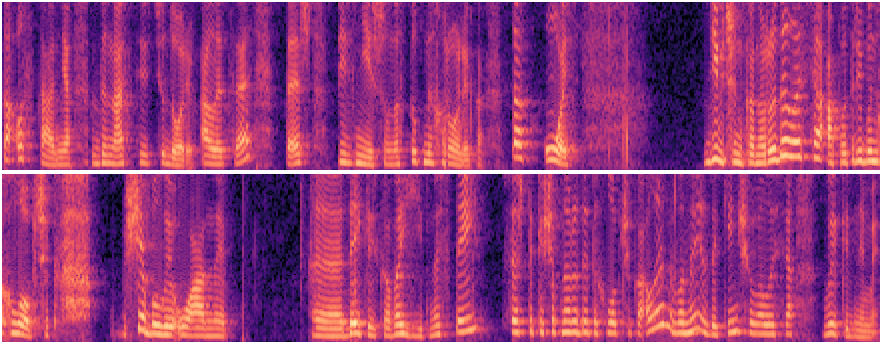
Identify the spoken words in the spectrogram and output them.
та остання з династії Тюдорів. Але це теж пізніше, в наступних роликах. Так ось, дівчинка народилася, а потрібен хлопчик. Ще були у Анни е, декілька вагітностей, все ж таки, щоб народити хлопчика, але вони закінчувалися викидними.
